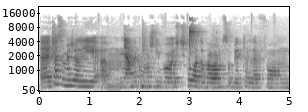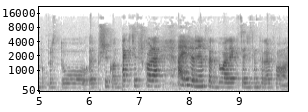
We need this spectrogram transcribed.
E, czasem jeżeli miałam taką możliwość, to ładowałam sobie telefon po prostu e, przy kontakcie w szkole, a jeżeli na przykład była lekcja, gdzie ten telefon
